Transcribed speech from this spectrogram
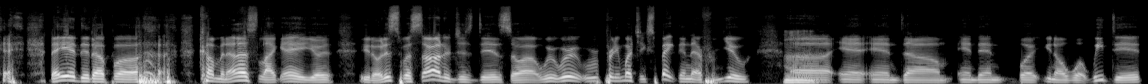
they ended up uh, coming to us like, "Hey, you you know, this is what Sonder just did, so uh, we're, we're we're pretty much expecting that from you." Mhm. Uh, and and um, and then, but you know what we did.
